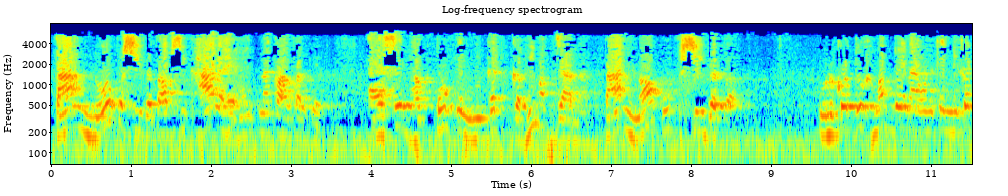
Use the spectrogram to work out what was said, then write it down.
तान नोपशीद तो आप सिखा रहे हैं, इतना कह करके। ऐसे भक्तों के निकट कभी मत जाना। तान न उपशीदत उनको दुख मत देना, उनके निकट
